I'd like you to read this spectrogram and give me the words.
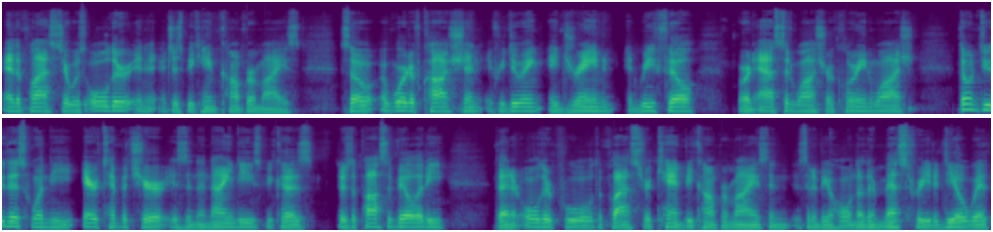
And the plaster was older and it just became compromised. So, a word of caution if you're doing a drain and refill or an acid wash or a chlorine wash, don't do this when the air temperature is in the 90s because there's a possibility that an older pool, the plaster can be compromised and it's going to be a whole nother mess for you to deal with.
